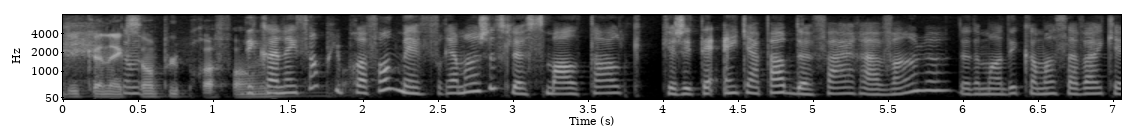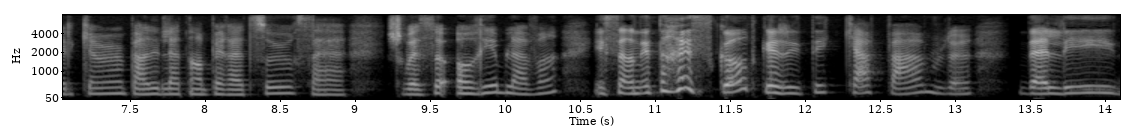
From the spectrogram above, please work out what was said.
Des connexions plus profondes. des connexions plus profondes, mais vraiment juste le small talk que j'étais incapable de faire avant, là, de demander comment ça va à quelqu'un, parler de la température, ça, je trouvais ça horrible avant. Et c'est en étant escorte que j'ai été capable d'aller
